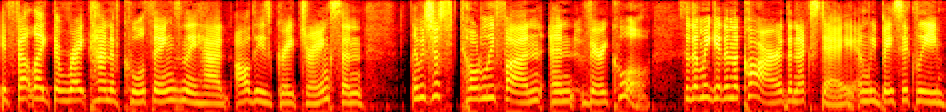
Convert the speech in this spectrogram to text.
it felt like the right kind of cool things, and they had all these great drinks, and it was just totally fun and very cool. So then we get in the car the next day, and we basically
